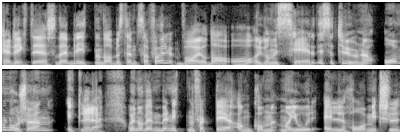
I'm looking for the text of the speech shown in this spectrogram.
Helt riktig, så det britene da bestemte seg for, var jo da å organisere disse turene over Nordsjøen ytterligere. Og i november 1940 ankom major L.H. Mitchell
